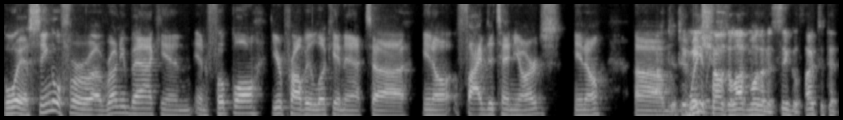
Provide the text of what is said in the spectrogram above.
Boy, a single for a running back in in football, you're probably looking at uh, you know five to ten yards. You know, um, to, to which, me it sounds a lot more than a single. Five to ten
